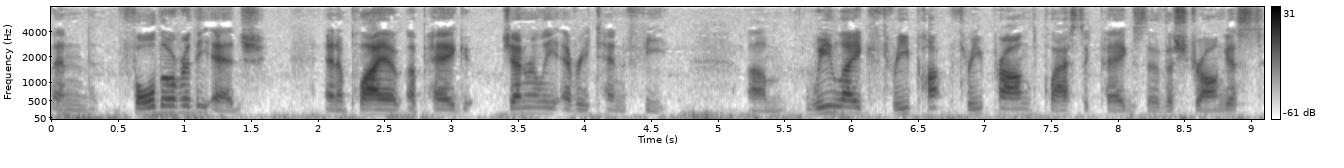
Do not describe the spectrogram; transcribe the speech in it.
and fold over the edge and apply a, a peg generally every 10 feet. Um, we like three, three pronged plastic pegs, they're the strongest.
